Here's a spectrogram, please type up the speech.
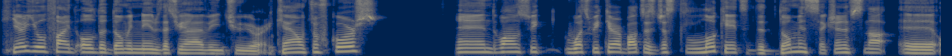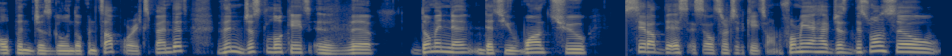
Here you'll find all the domain names that you have into your account, of course. And once we, what we care about is just locate the domain section. If it's not uh, open, just go and open it up or expand it. Then just locate the domain name that you want to set up the SSL certificates on. For me, I have just this one. So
